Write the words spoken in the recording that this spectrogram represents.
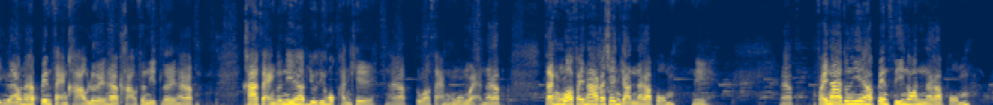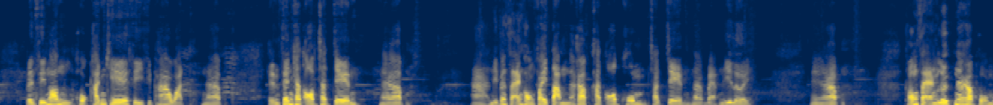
ริงๆแล้วนะครับ เป็นแสงขาวเลยนะครับ ขาวสนิทเลยนะครับ ค่าแสงตัวนี้นะครับอยู่ที่ 6,000K นะครับ ตัวแสงของวงแหวนนะครับ แสงของหลอดไฟหน้าก็เช่นกันนะครับ ผมนี่ นะครับไฟหน้าตัวนี้นะครับเป็นซีนอนนะครับผมเป็นซีนอน 6,000K 45 วัตต์นะครับ เห็นเส้นคัตออฟชัดเจนนะครับอ่านี่เป็นแสงของไฟต่ำนะครับคัตออฟคมชัดเจนนะครับแบบนี้เลยนี่นะครับท้องแสงลึกนะครับผม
